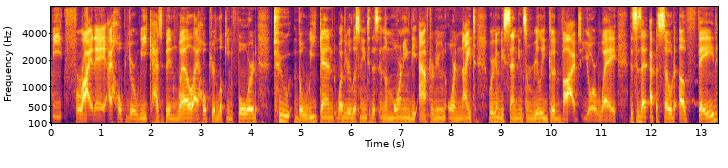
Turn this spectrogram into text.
Happy Friday. I hope your week has been well. I hope you're looking forward to the weekend. Whether you're listening to this in the morning, the afternoon, or night, we're going to be sending some really good vibes your way. This is an episode of Fade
